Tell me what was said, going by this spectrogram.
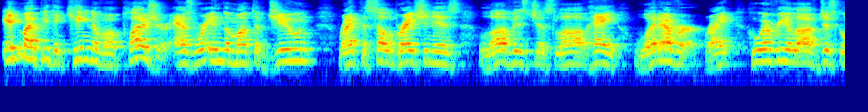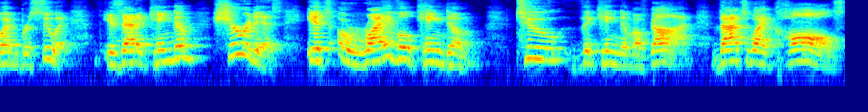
It might be the kingdom of pleasure as we're in the month of June, right? The celebration is love is just love. Hey, whatever, right? Whoever you love, just go ahead and pursue it. Is that a kingdom? Sure, it is. It's a rival kingdom to the kingdom of God. That's why calls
